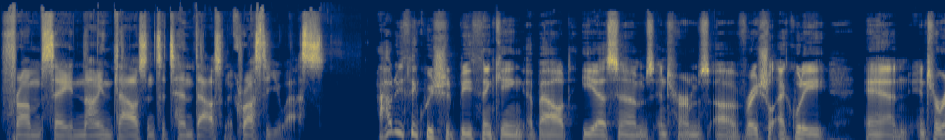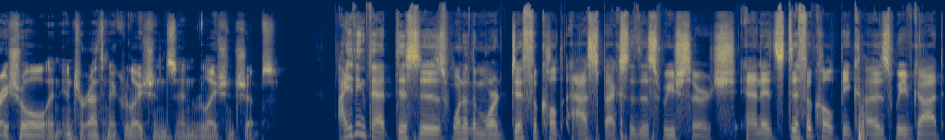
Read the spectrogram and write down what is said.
from, say, 9,000 to 10,000 across the US. How do you think we should be thinking about ESMs in terms of racial equity and interracial and interethnic relations and relationships? I think that this is one of the more difficult aspects of this research. And it's difficult because we've got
